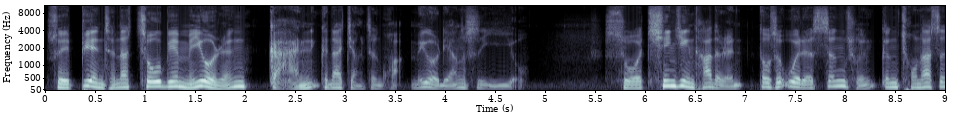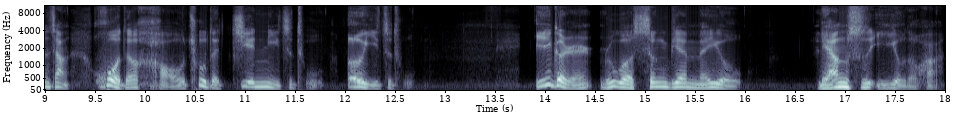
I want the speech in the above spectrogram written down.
所以变成了周边没有人敢跟他讲真话，没有良师益友。所亲近他的人，都是为了生存跟从他身上获得好处的奸佞之徒、恶谀之徒。一个人如果身边没有良师益友的话，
